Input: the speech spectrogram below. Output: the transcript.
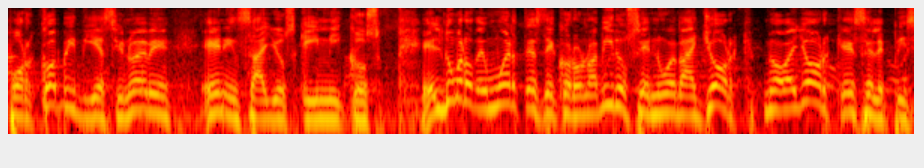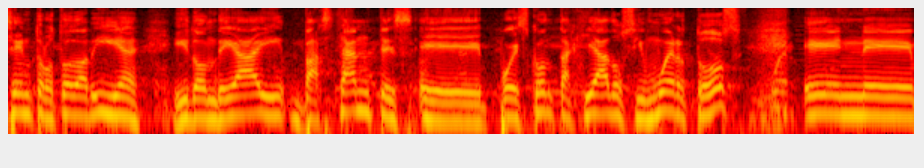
por COVID-19 en ensayos químicos. El número de muertes de coronavirus en Nueva York, Nueva York es el epicentro todavía y donde hay bastantes eh, pues contagiados y muertos. En, eh,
